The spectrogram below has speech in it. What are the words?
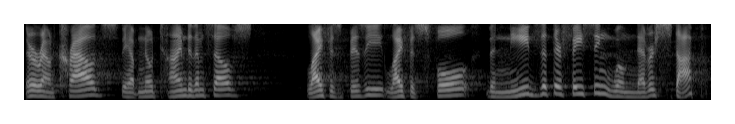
They're around crowds, they have no time to themselves. Life is busy, life is full. The needs that they're facing will never stop.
